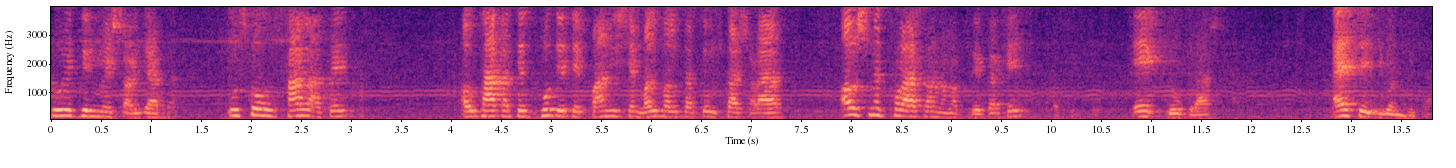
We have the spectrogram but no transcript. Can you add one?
वो एक दिन में सड़ जाता। उसको उठा लाते और उठा करके धो देते, पानी से मल मल करके उसका शराब और उसमें थोड़ा सा नमक दे करके एक दो ग्रास ऐसे जीवन बिताए।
